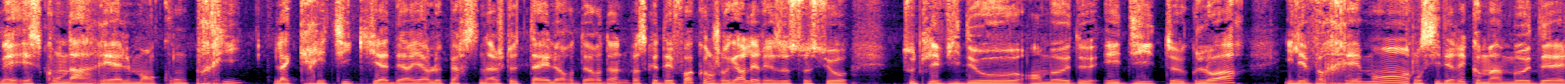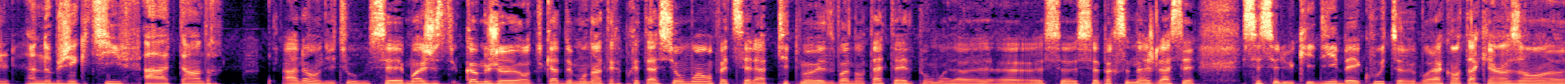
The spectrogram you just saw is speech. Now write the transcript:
Mais est-ce qu'on a réellement compris la critique qu'il y a derrière le personnage de Tyler Durden? Parce que des fois, quand je regarde les réseaux sociaux, toutes les vidéos en mode edit, euh, gloire, il est vraiment considéré comme un modèle, un objectif à atteindre. Ah non, du tout. C'est moi, juste, comme je, en tout cas de mon interprétation, moi en fait c'est la petite mauvaise voix dans ta tête pour moi. euh, ce, ce personnage-là, c'est c'est celui qui dit, bah écoute, euh, voilà, quand t'as 15 ans euh,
